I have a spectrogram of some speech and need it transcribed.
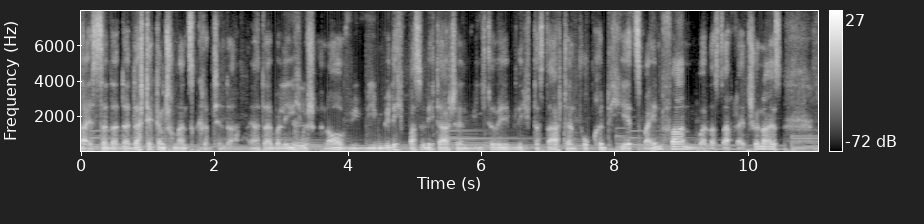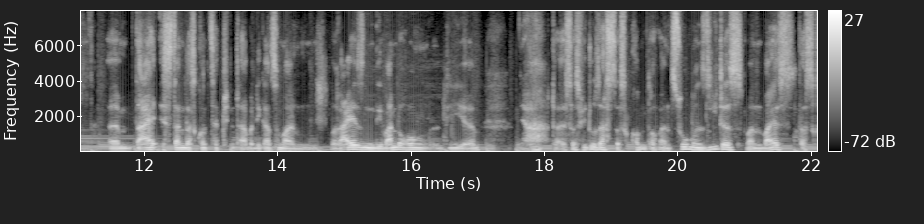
da ist dann, da, da steckt dann schon ein Skript hinter. Ja, da überlege ich mhm. mir schon genau, wie, wie will ich, was will ich darstellen, wie ich, will ich das darstellen, wo könnte ich hier jetzt mal hinfahren, weil das da vielleicht schöner ist. Ähm, da ist dann das Konzept hinter. Aber die ganz normalen Reisen, die Wanderung, die ähm, ja, da ist das, wie du sagst, das kommt auf einen zu, man sieht es, man weiß, das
